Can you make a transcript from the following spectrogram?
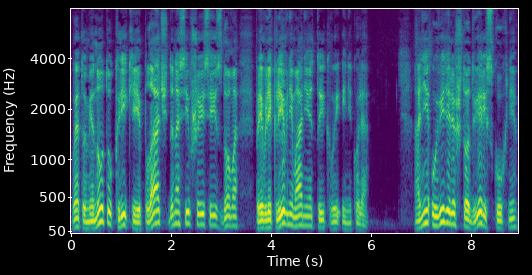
В эту минуту крики и плач, доносившиеся из дома, привлекли внимание тыквы и Николя они увидели, что дверь из кухни,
